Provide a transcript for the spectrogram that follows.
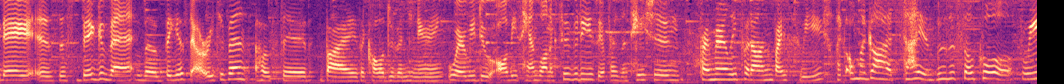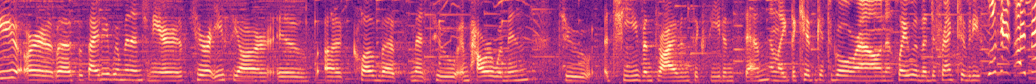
is this big event. The biggest outreach event hosted by the College of Engineering. Where we do all these hands-on activities, we have presentations. Primarily put on by SWE. Like, oh my God, science, this is so cool. SWE, or the Society of Women Engineers, here at UCR is a club that's meant to empower women to achieve and thrive and succeed in STEM. And like the kids get to go around and play with the different activities. Look at, I made!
